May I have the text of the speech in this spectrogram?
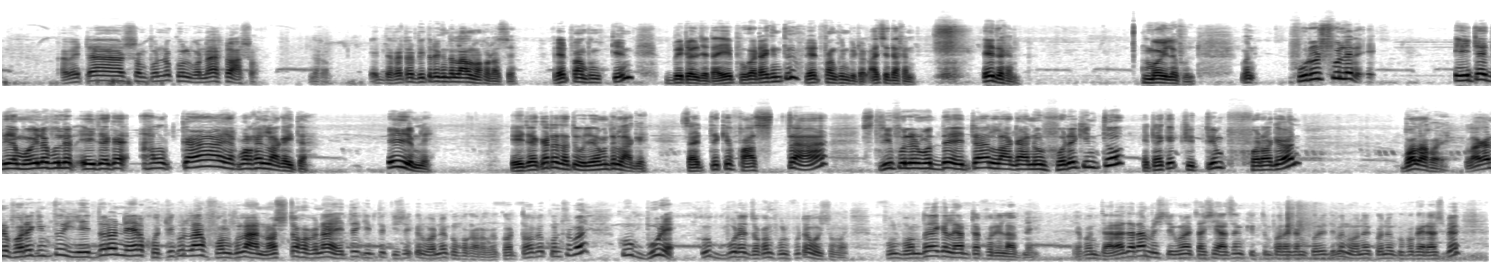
আমি এটা সম্পূর্ণ খুলবো না একটু আসো। দেখো, এই দেখো, এটার ভিতরে কিন্তু লাল মাখন আছে। রেড পাম্পকিন বিটল যেটা, এই পোকাটা কিন্তু রেড পাম্পকিন বিটল আচ্ছা দেখেন। এই দেখেন মহিলা ফুল। মানে পুরুষ ফুলের এইটা দিয়ে মহিলা ফুলের এই জায়গায় হালকা একবার খালি লাগাইতা। এই এমনি। এই জায়গাটা যাতে ওই জায়গার মধ্যে লাগে। সাইড থেকে ফার্স্টটা স্ত্রী ফুলের মধ্যে এটা লাগানোর পরে কিন্তু এটাকে কৃত্রিম পরাগায়ন বলা হয়। লাগানোর পরে কিন্তু এই ধরনের ক্ষতিগুলা, ফলগুলা নষ্ট হবে না। এতে কিন্তু কৃষকের অনেক উপকার হবে। করতে হবে কোন সময়? খুব বুড়ে খুব বুড়ে যখন ফুল ফুটে ওই সময়। ফুল বন্ধ হয়ে গেলে আরটা করে লাভ নেই। এখন যারা যারা মিষ্টি কুমড়া চাষি আছেন, কৃত্রিম পরাগান করে দেবেন, অনেক অনেক উপকারে আসবে।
